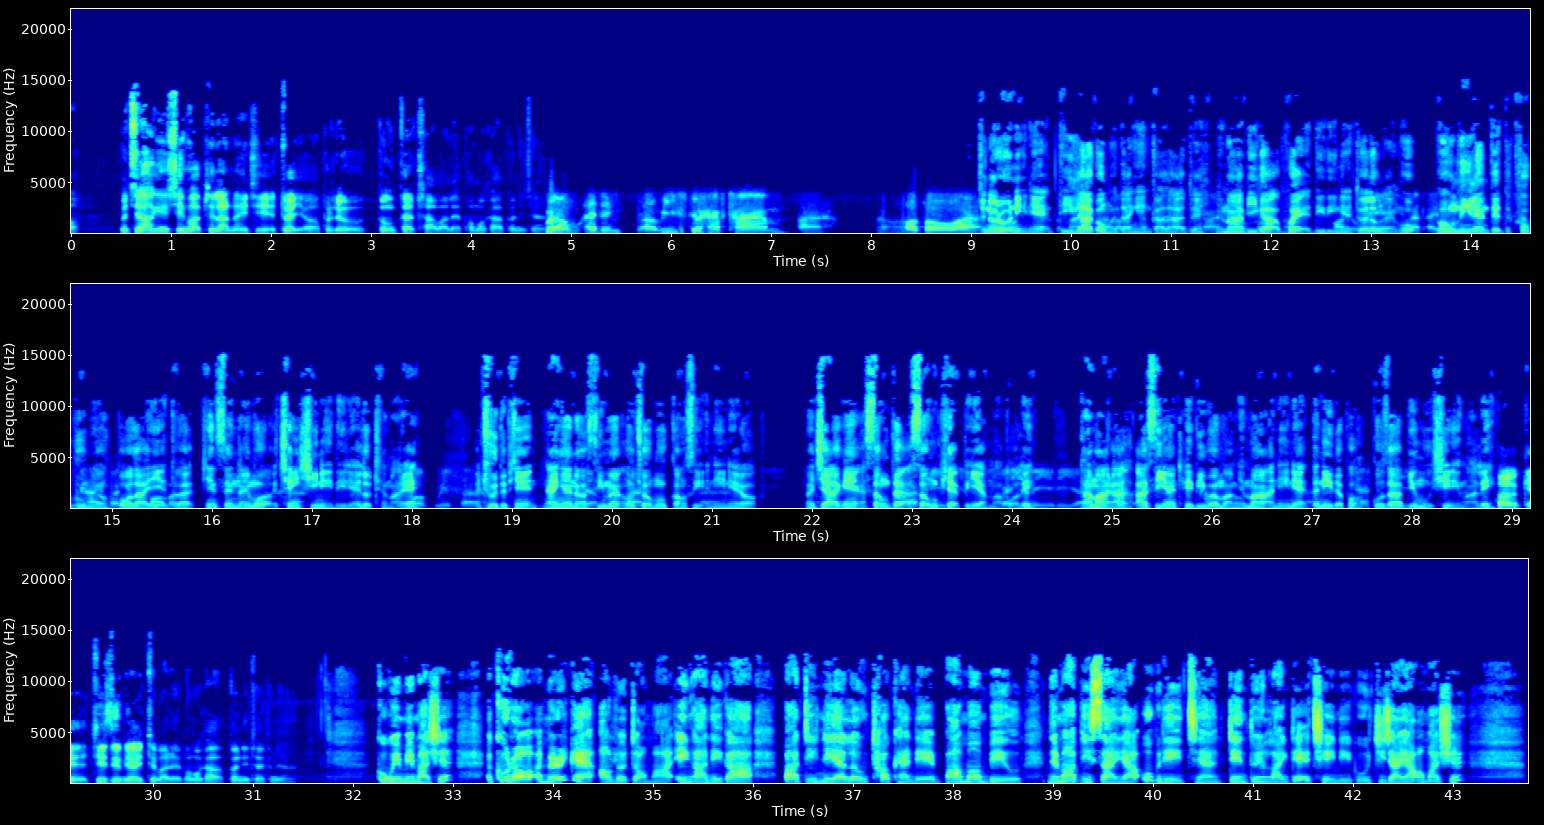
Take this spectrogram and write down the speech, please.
မကြာခင်ရှေ့မှာဖြစ်လာနိုင်ခြေအတွက်ရောဘယ်လိုသုံးသပ်ထားပါလဲဖမခပဏိချန် Well I think uh, we still have time uh, although ကျွန်တော်တို့အနေနဲ့ဒီလာကုန်မတိုင်ခင်ကာလအတွင်းမြန်မာပြည်ကအဖွဲ့အသီးသီးနဲ့တွဲလုပ်နိုင်မှုဘုံနီးလန်းတစ်တစ်ခုခုမျိုးပေါ်လာရေးအတွက်ပြင်ဆင်နိုင်မှုအချိန်ရှိနေသေးတယ်လို့ထင်ပါတယ်အထူးသဖြင့်နိုင်ငံတော်စီမံအုပ်ချုပ်မှုကောင်စီအနေနဲ့တော့ မကြခင်အဆုံးသက်အဆုံးဖြတ်ပေးရမှာပေါ့လေဒါမှဒါအာဆီယံထိပ်သီးပွဲမှာမြန်မာအနေနဲ့တနည်းတစ်ဖုံကိုစားပြုမှုရှိနေမှာလေဟုတ်ကဲ့ကျေးဇူးအများကြီးတင်ပါတယ်ဗမခပဏိထခင်ဗျာကိုဝင်းမင်းပါရှင်အခုတော့ American အောက်လွှတ်တော်မှာအင်္ဂါနေ့ကပါတီနှစ်ရပ်လုံးထောက်ခံတဲ့ Burma Bill မြန်မာပြည်ဆိုင်ရာဥပဒေကြမ်းတင်သွင်းလိုက်တဲ့အခြေအနေကိုကြည့်ကြရအောင်ပါရှင်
